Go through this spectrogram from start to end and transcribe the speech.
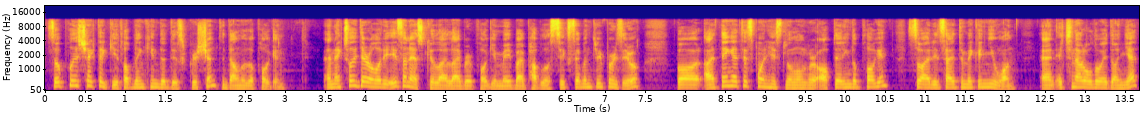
So please check the GitHub link in the description to download the plugin. And actually there already is an SQLite library plugin made by Pablo67340, but I think at this point he's no longer updating the plugin, so I decided to make a new one. And it's not all the way done yet,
